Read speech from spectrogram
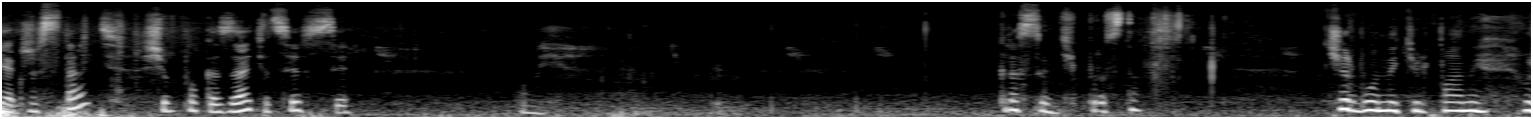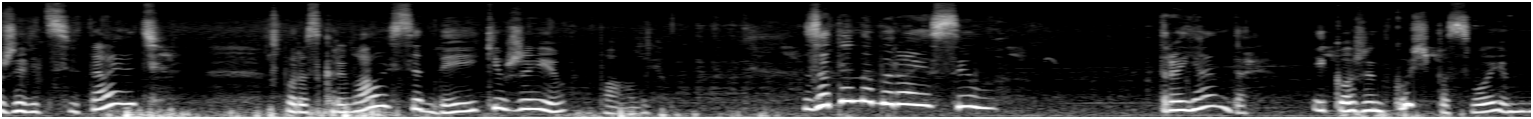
Як же стать, щоб показати оце все. Ой. Красунчик просто. Червоні тюльпани вже відцвітають, порозкривалися, деякі вже і впали. Зате набирає силу троянда і кожен кущ по-своєму.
